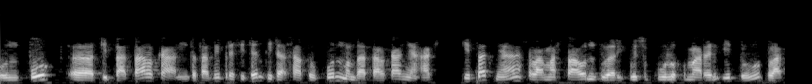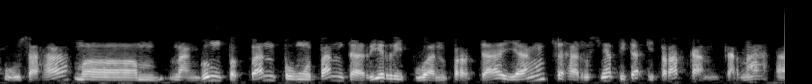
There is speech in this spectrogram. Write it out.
untuk e, dibatalkan. Tetapi presiden tidak satu pun membatalkannya. Akibatnya selama tahun 2010 kemarin itu pelaku usaha menanggung beban pungutan dari ribuan perda yang seharusnya tidak diterapkan karena e,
